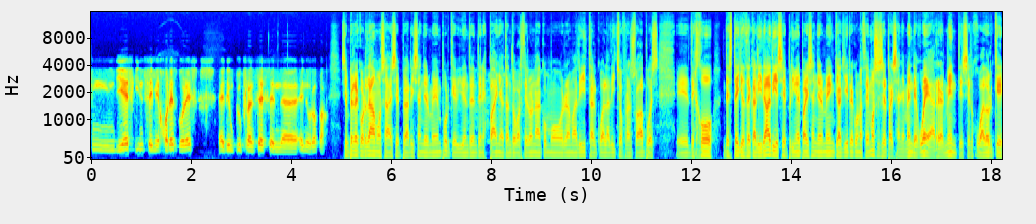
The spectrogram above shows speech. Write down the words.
mm, 10, 15 mejores goles eh, de un club francés en, eh, en Europa. Siempre recordamos a ese Paris Saint Germain porque evidentemente en España, tanto Barcelona como Real Madrid, tal cual ha dicho François, pues eh, dejó destellos de calidad y ese primer Paris Saint Germain que aquí reconocemos es el Paris Saint Germain de Wea, realmente, es el jugador que,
